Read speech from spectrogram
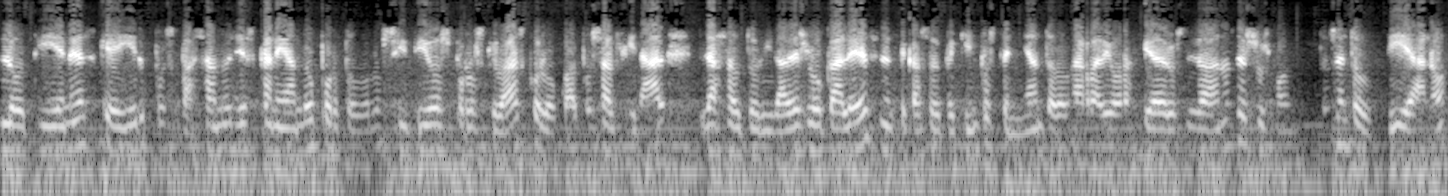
lo tienes que ir pues pasando y escaneando por todos los sitios por los que vas, con lo cual, pues al final, las autoridades locales, en este caso de Pekín, pues tenían toda una radiografía de los ciudadanos de sus movimientos en todo el día, ¿no?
